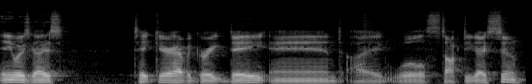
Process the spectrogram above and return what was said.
anyways, guys, take care. Have a great day, and I will talk to you guys soon.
